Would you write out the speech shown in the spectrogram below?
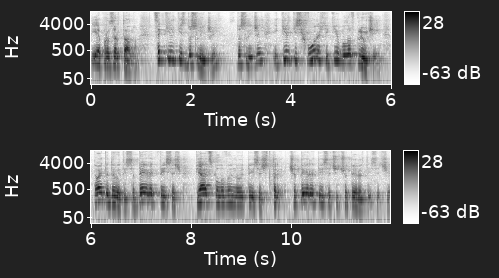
і епрозартану. Це кількість досліджень. Досліджень і кількість хворих, які були включені. Давайте дивитися: 9 тисяч, 5,5 тисяч, 4 тисячі, 4 тисячі.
